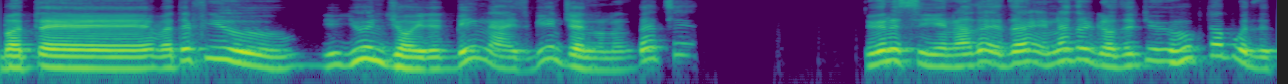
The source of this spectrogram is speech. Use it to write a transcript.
But uh, but if you, you you enjoyed it, being nice, being a gentleman. That's it. You're gonna see another another girl that you hooked up with it.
